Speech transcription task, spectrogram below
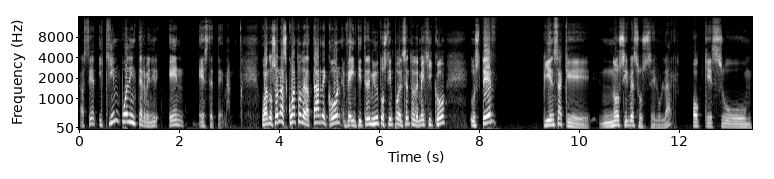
hacer y quién puede intervenir en este tema. Cuando son las 4 de la tarde con 23 minutos tiempo del centro de México, ¿usted piensa que no sirve su celular? O que su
